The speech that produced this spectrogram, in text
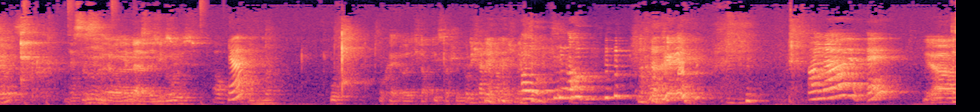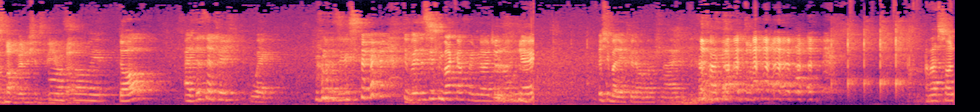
das? Das ist äh, Himbeer ist richtig süß. Ja? Uh, okay, Leute, ich glaube, die ist verschwunden. Gut, ich hatte ja noch nicht mit. Oh, oh. Oh nein, ey? Ja. Das machen wir nicht ins Video, Oh, oder? sorry. Doch. Also das ist natürlich wack. Aber süß. Du willst es diesen Backer für die Leute machen, gell? Ich überlege mir noch mal schneiden. Aber schon,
